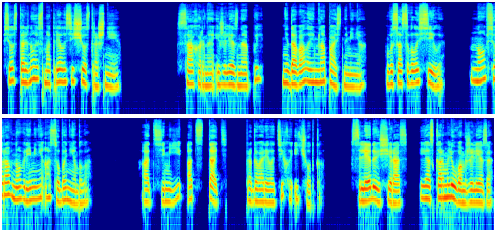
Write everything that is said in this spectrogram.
все остальное смотрелось еще страшнее. Сахарная и железная пыль не давала им напасть на меня, высасывала силы, но все равно времени особо не было. «От семьи отстать!» — проговорила тихо и четко. «В следующий раз я скормлю вам железо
